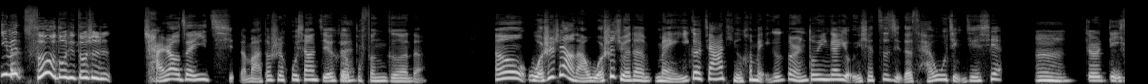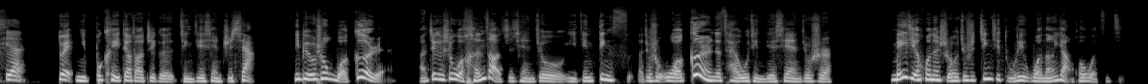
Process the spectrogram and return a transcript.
因为所有东西都是缠绕在一起的嘛，都是互相结合、不分割的。然后我是这样的，我是觉得每一个家庭和每一个个人都应该有一些自己的财务警戒线。嗯，就是底线。对你不可以掉到这个警戒线之下。你比如说我个人啊，这个是我很早之前就已经定死的，就是我个人的财务警戒线就是没结婚的时候就是经济独立，我能养活我自己，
